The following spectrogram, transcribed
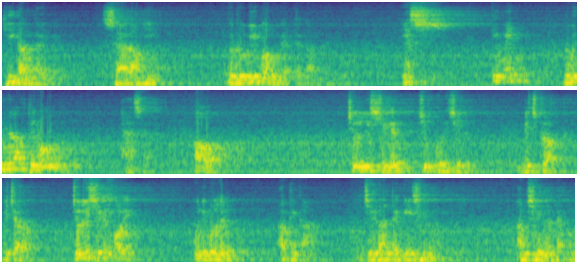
কি গান গাইবেন স্যার আমি রবিবাবুর একটা গান গাইব। ইউ মিন রবীন্দ্রনাথ টেগোর হ্যাঁ স্যার। ও চল্লিশ সেকেন্ড চুপ করেছিল। বিচক্রফট বিচারক। চল্লিশ সেকেন্ড পরে উনি বললেন আপনি গান যে গানটা গেয়েছিল আমি সেই গানটা এখন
